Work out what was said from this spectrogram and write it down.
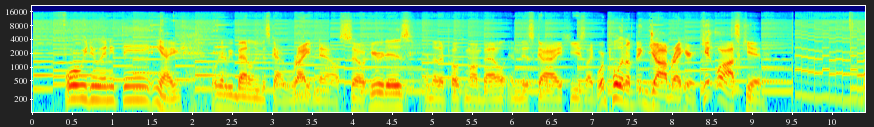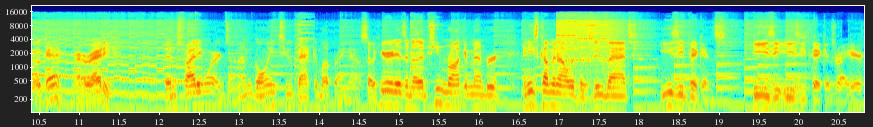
before we do anything, yeah, we're going to be battling this guy right now. So here it is, another Pokemon battle. And this guy, he's like, we're pulling a big job right here. Get lost, kid. Okay, alrighty. Them's fighting words. I'm going to back him up right now. So here it is, another Team Rocket member. And he's coming out with a Zubat. Easy pickings. Easy, easy pickings right here.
